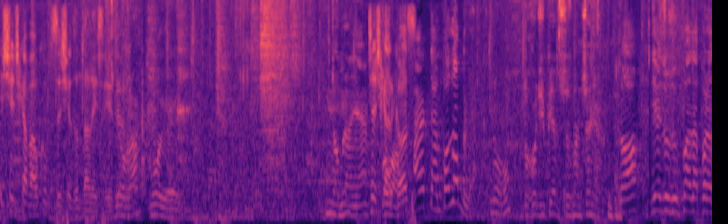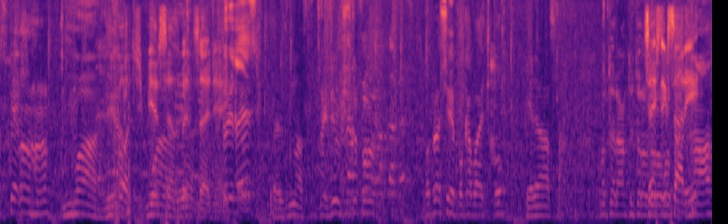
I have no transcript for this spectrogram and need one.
10 kawałków, co siedzą dalej sobie. Dobra. Ojej. Dobra, nie? Cześć Karkos. Ale tempo dobre. No. Dochodzi pierwsze zmęczenie. No, Jezus upada po raz pierwszy. Aha. Maria. Chodź, pierwsze zmęczenie. Który to jest? To jest 12. Tak, wiem wszystko po... Poprosiłem po kawałeczku. 11. No te ranty to robią Cześć robotę. Nixari. No.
